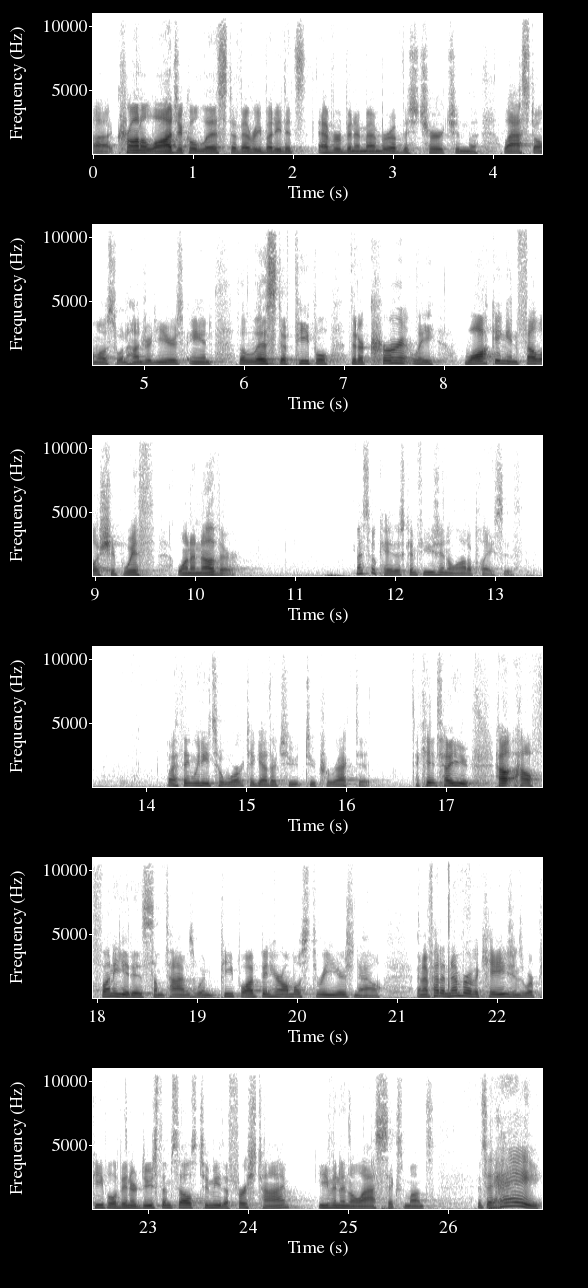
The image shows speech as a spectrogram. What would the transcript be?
uh, chronological list of everybody that's ever been a member of this church in the last almost 100 years and the list of people that are currently walking in fellowship with one another. That's okay. There's confusion in a lot of places. But I think we need to work together to, to correct it. I can't tell you how, how funny it is sometimes when people, I've been here almost three years now, and I've had a number of occasions where people have introduced themselves to me the first time, even in the last six months, and said, Hey,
